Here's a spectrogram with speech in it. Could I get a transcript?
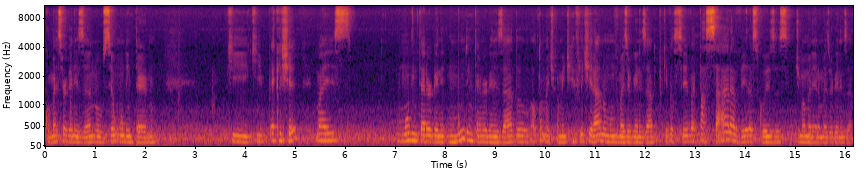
comece organizando o seu mundo interno. Que, que é clichê, mas um mundo interno, um mundo interno organizado automaticamente refletirá no mundo mais organizado, porque você vai passar a ver as coisas de uma maneira mais organizada.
